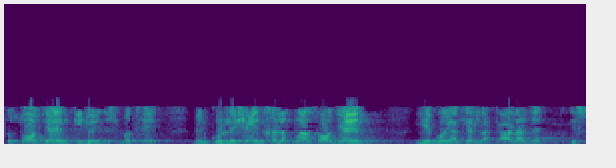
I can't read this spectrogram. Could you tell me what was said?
तो जौजैन की जो नस्बत है बिनकुल शैन खलकना जौजैन, ये गोया कि अल्लाह ताला ने इस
